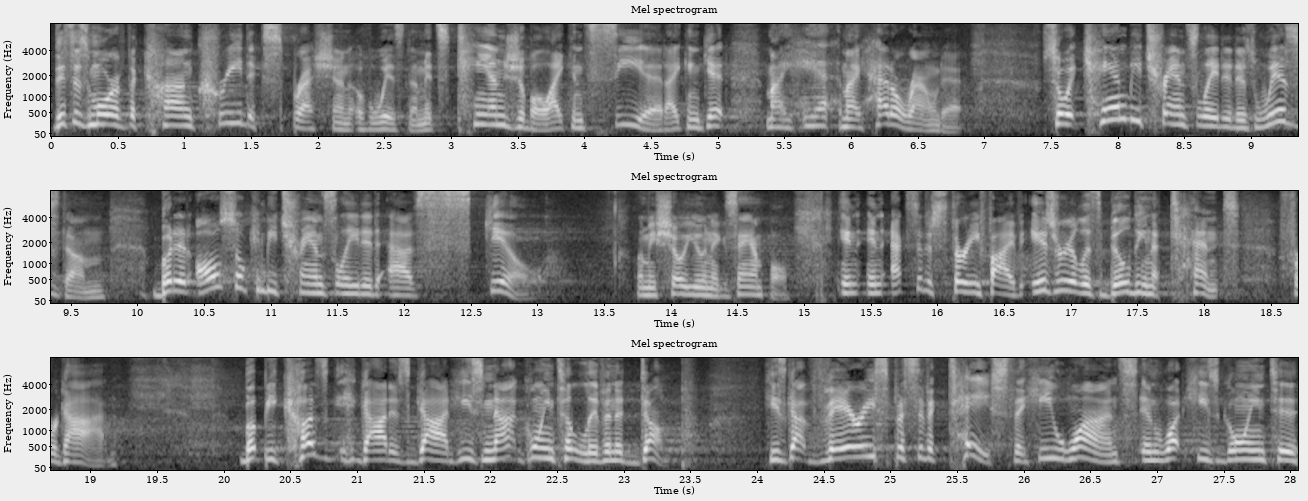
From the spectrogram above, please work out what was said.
This is more of the concrete expression of wisdom. It's tangible. I can see it. I can get my, he- my head around it. So it can be translated as wisdom, but it also can be translated as skill. Let me show you an example. In, in Exodus 35, Israel is building a tent for God. But because God is God, He's not going to live in a dump. He's got very specific tastes that he wants in what he's going to,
